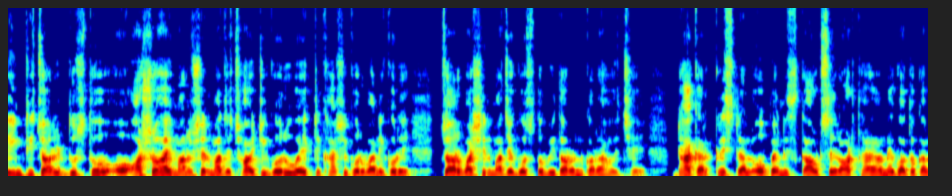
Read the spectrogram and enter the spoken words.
তিনটি চরের দুস্থ ও অসহায় মানুষের মাঝে ছয়টি গরু ও একটি খাসি কোরবানি করে চরবাসীর মাঝে গোস্ত বিতরণ করা হয়েছে। ঢাকার ক্রিস্টাল ওপেন স্কাউটসের অর্থায়নে গতকাল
